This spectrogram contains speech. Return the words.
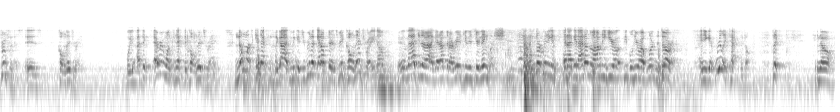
proof of this is Kol Nidre. We, I think everyone connects to Kol Nidre. No one's connected to the guy. If you really get up there and read Kol Nidre, you know, imagine if I get up there and I read it to you this year in English. I start reading it, and again, I don't know how many here, people here have learned the Durham, and you get really technical. It's like, you know,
